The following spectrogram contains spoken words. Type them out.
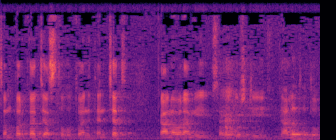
संपर्कात जास्त होतो आणि त्यांच्याच कानावर आम्ही सगळ्या गोष्टी घालत होतो.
